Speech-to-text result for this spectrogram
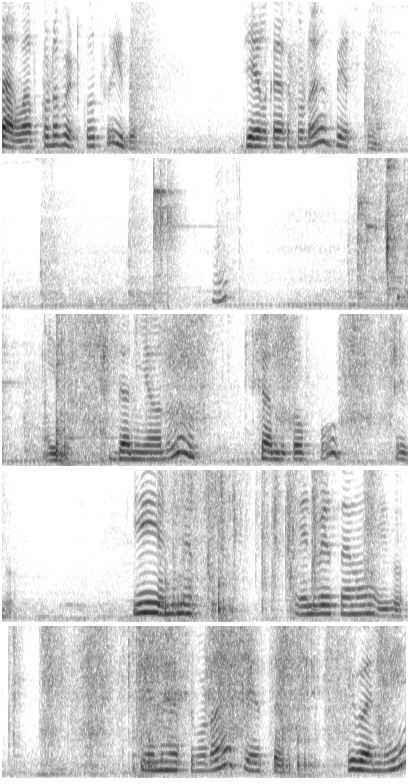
తర్వాత కూడా పెట్టుకోవచ్చు ఇది. జీలకర్ర కూడా వేసుకున్నాం. ఇది ధనియాలు కందిపప్పు ఇదో ఈ ఎండుమిర్చి ఎన్ని వేసాను ఇగో. ఎండుమిర్చి కూడా వేసాను. ఇవన్నీ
